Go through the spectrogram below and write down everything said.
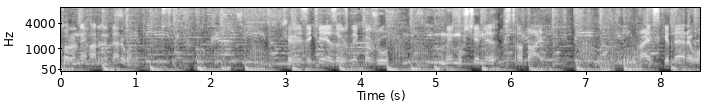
Сторони гарне дерево не пропустіть. Через яке я завжди кажу, ми мужчини страдаємо. Райське дерево,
